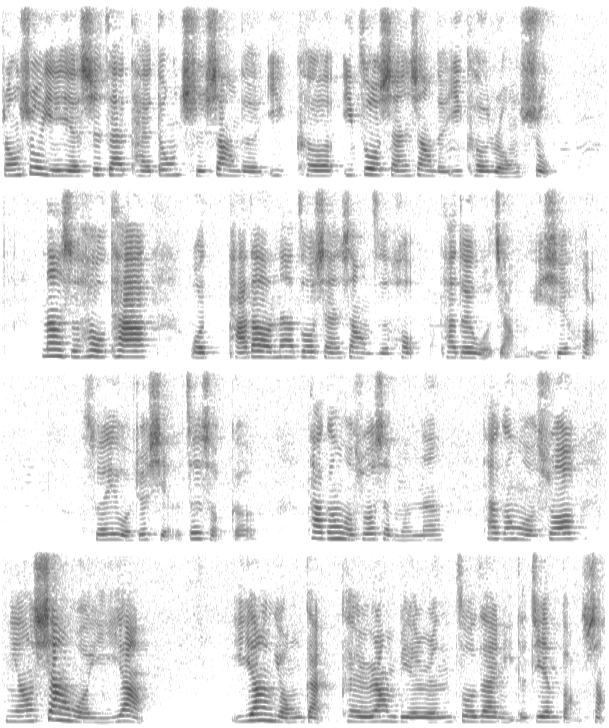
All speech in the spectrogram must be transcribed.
榕树爷爷是在台东池上的一棵一座山上的一棵榕树。那时候他，我爬到了那座山上之后，他对我讲了一些话，所以我就写了这首歌。他跟我说什么呢？他跟我说：“你要像我一样，一样勇敢，可以让别人坐在你的肩膀上。”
